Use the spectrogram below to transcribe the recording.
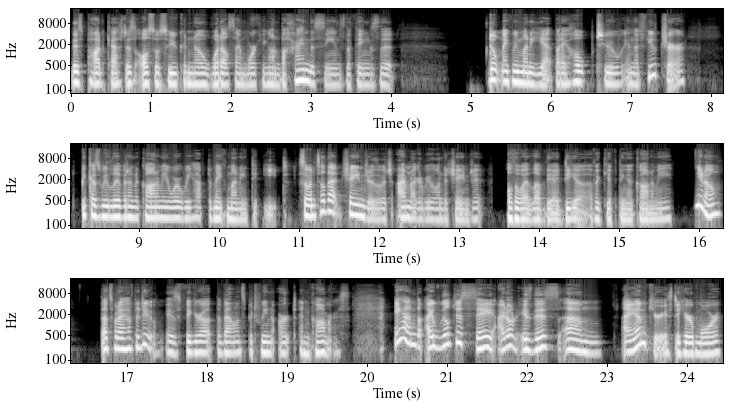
This podcast is also so you can know what else I'm working on behind the scenes, the things that don't make me money yet, but I hope to in the future because we live in an economy where we have to make money to eat. So until that changes, which I'm not going to be the one to change it, although I love the idea of a gifting economy, you know, that's what I have to do is figure out the balance between art and commerce. And I will just say, I don't, is this, um, I am curious to hear more.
